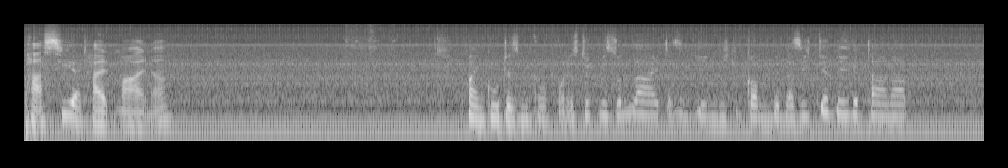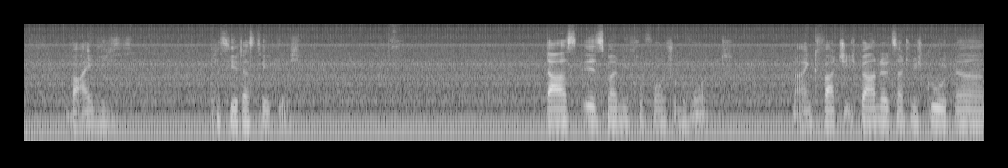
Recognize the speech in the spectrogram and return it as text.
Passiert halt mal, ne? Mein gutes Mikrofon, es tut mir so leid, dass ich gegen dich gekommen bin, dass ich dir wehgetan habe. Aber eigentlich passiert das täglich. Das ist mein Mikrofon schon gewohnt. Nein, Quatsch, ich behandle es natürlich gut, ne?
